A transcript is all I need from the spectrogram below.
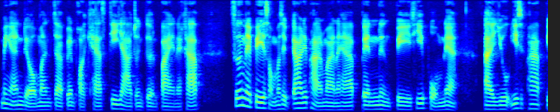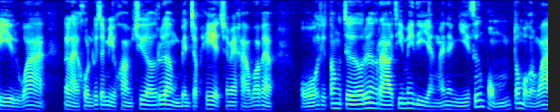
ไม่งั้นเดี๋ยวมันจะเป็นพอดแคสต์ที่ยาวจนเกินไปนะครับ ซึ่งในปี 2019 ที่ผ่านมานะครับเป็น 1 ปีที่ผมเนี่ยอายุ 25 ปีหรือว่าหลายๆ คนก็จะมีความเชื่อเรื่องเบญจเพศใช่ไหมครับว่าแบบโอ้จะต้องเจอเรื่องราวที่ไม่ดีอย่างนั้นอย่างนี้ ซึ่งผมต้องบอกกันว่า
